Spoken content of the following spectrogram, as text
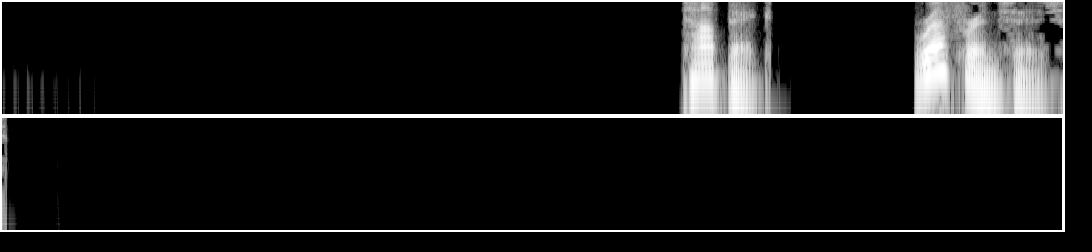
References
